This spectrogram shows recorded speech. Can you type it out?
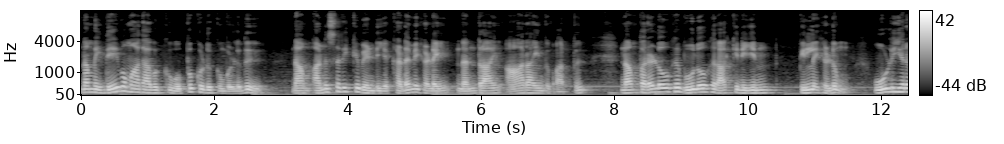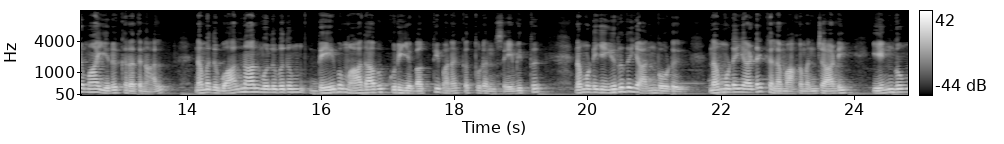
நம்மை தேவ மாதாவுக்கு ஒப்பு கொடுக்கும் பொழுது நாம் அனுசரிக்க வேண்டிய கடமைகளை நன்றாய் ஆராய்ந்து பார்த்து நாம் பரலோக பூலோக ராக்கினியின் பிள்ளைகளும் ஊழியருமாய் இருக்கிறதுனால் நமது வாழ்நாள் முழுவதும் தேவ மாதாவுக்குரிய பக்தி வணக்கத்துடன் சேவித்து நம்முடைய இருதய அன்போடு நம்முடைய அடைக்கலமாக மன்றாடி எங்கும்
